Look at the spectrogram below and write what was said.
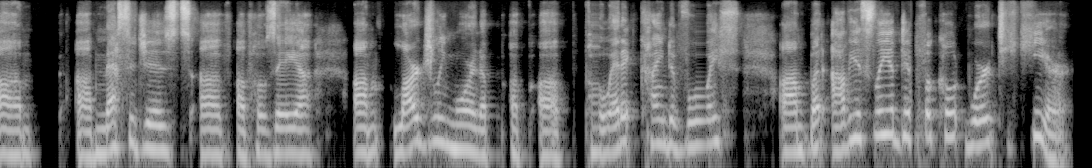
um, uh, messages of of Hosea, um, largely more in a, a, a poetic kind of voice, um, but obviously a difficult word to hear.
